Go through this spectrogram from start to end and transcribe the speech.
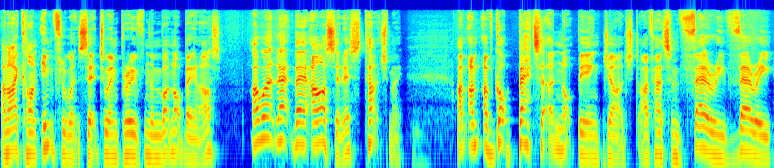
and I can't influence it to improve them by not being an ass, I won't let their arseness touch me. i have got better at not being judged. I've had some very, very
